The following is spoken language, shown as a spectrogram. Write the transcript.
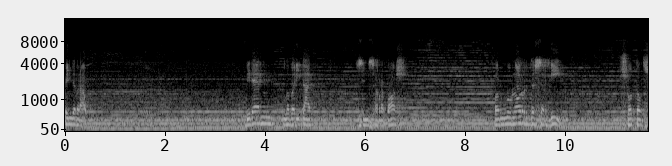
Pell de brau. Direm la veritat sense repòs per l'honor de servir sota els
